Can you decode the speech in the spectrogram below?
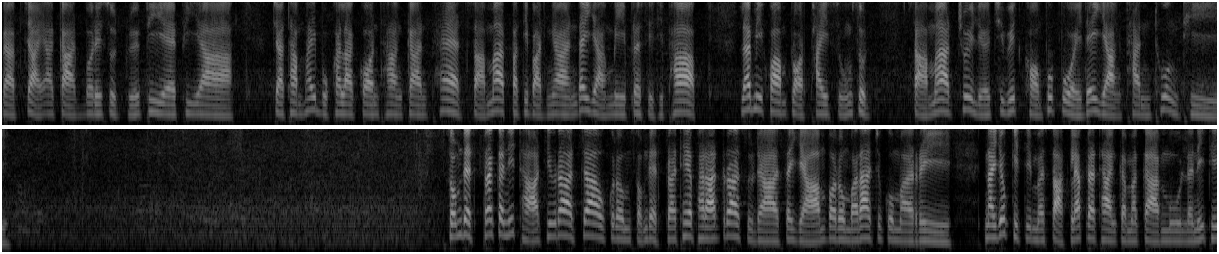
แบบจ่ายอากาศบริสุทธิ์หรือ PAPR จะทำให้บุคลากรทางการแพทย์ สามารถปฏิบัติงานได้อย่างมีประสิทธิภาพ และมีความปลอดภัยสูงสุด สามารถช่วยเหลือชีวิตของผู้ป่วยได้อย่างทันท่วงที สมเด็จพระนิษฐาธิราชเจ้ากรมสมเด็จพระเทพรัตนราชสุดาสยามบรมราชกุมารี นายกกิตติมศักดิ์และประธานกรรมการมูลนิธิ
